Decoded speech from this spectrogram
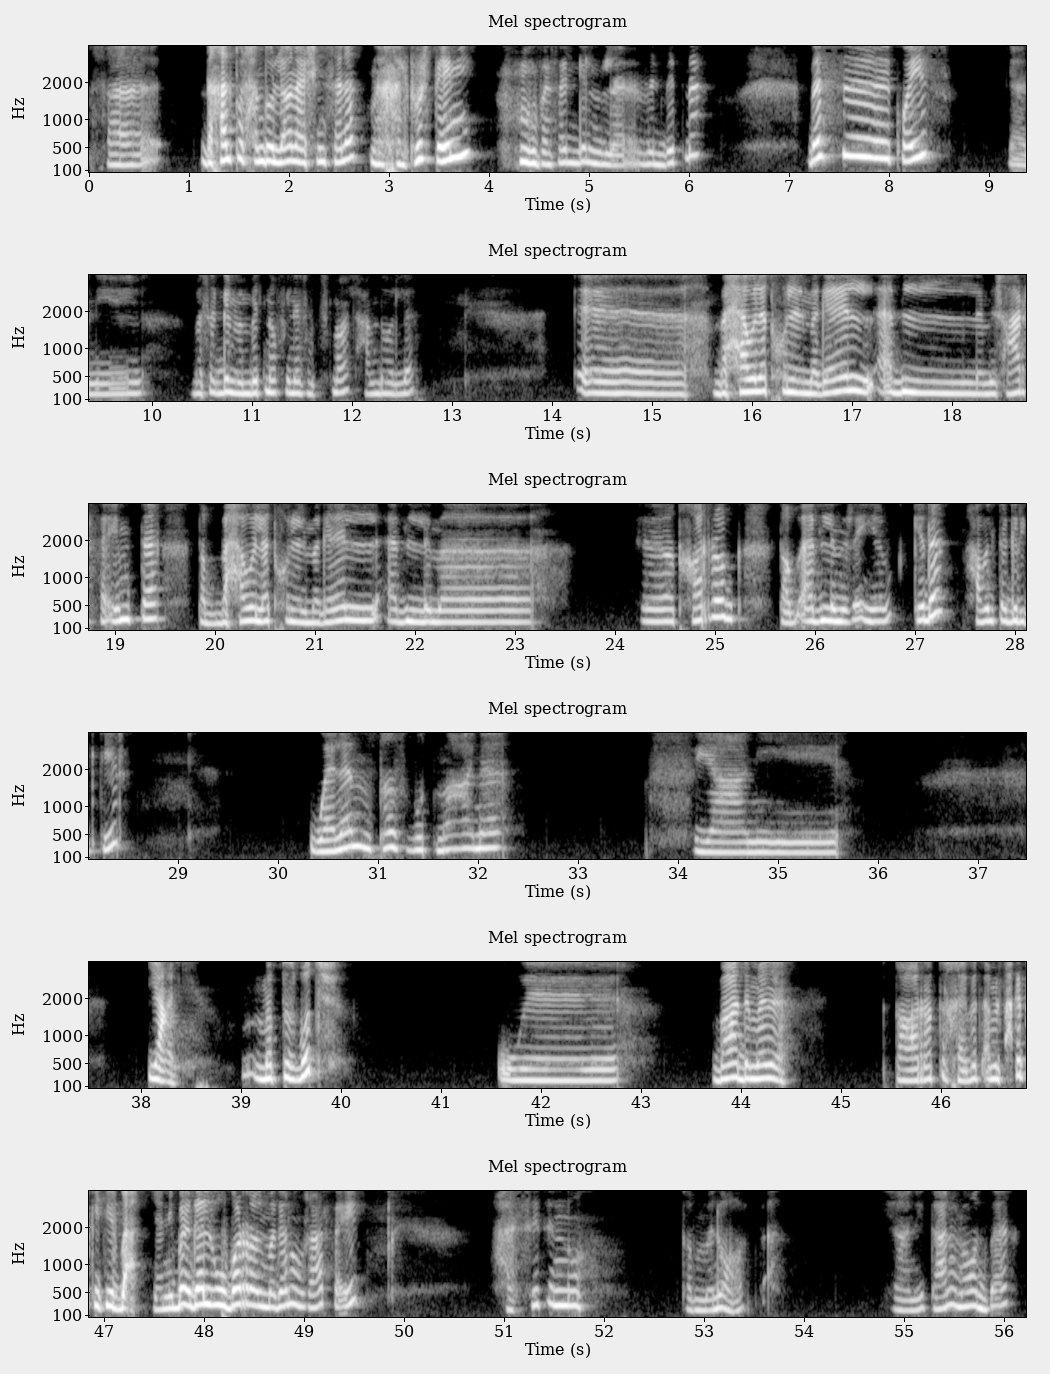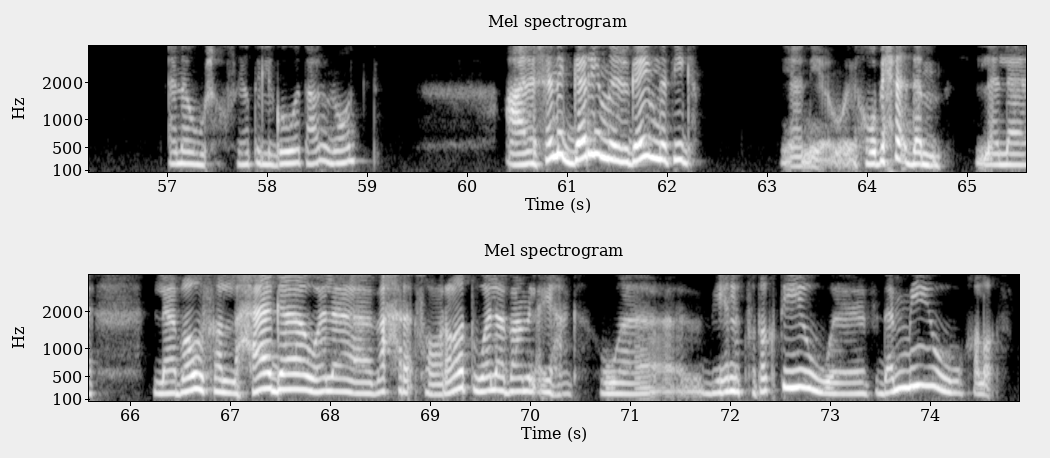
فدخلته الحمد لله وأنا عشرين سنة. ما دخلتوش تاني. وبسجل من بيتنا. بس كويس. يعني بسجل من بيتنا وفي ناس بتسمع الحمد لله. أه بحاول أدخل المجال قبل مش عارفة إمتى. طب بحاول أدخل المجال قبل ما أتخرج. طب قبل مش كده حاولت أجري كتير. ولم تظبط معنا في يعني يعني ما بتظبطش. و بعد ما أنا تعرضت لخيبات أمل في حاجات كتير بقى يعني مجال وبره المجال ومش عارفة إيه حسيت إنه طب ما نقعد بقى. يعني تعالوا نقعد بقى أنا وشخصياتي اللي جوه تعالوا نقعد علشان الجري مش جاي بنتيجة. يعني هو بيحرق دم لا لا لا بوصل لحاجة ولا بحرق سعرات ولا بعمل أي حاجة. هو بيهلك في طاقتي وفي دمي وخلاص.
